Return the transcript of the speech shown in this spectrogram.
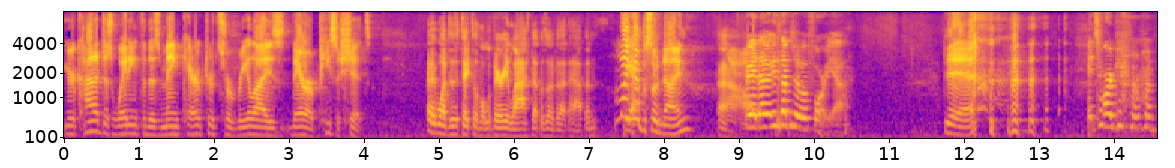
You're kind of just waiting for this main character to realize they're a piece of shit. Uh, What does it take till the very last episode for that to happen? Like Yeah. episode 9. Oh. Okay, that was episode before, yeah. Yeah. It's hard to remember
